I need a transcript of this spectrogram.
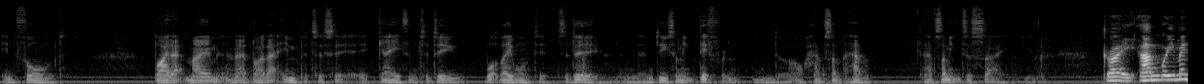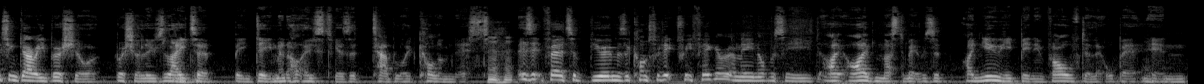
informed by that moment and that, by that impetus it, it, gave them to do what they wanted to do and, and do something different and or have some have have something to say. Great. Um, well, you mentioned Garry Bushell, Bushell who's later mm-hmm. been demonised as a tabloid columnist. Mm-hmm. Is it fair to view him as a contradictory figure? I mean, obviously, I, I must admit, it was a, I knew he'd been involved a little bit mm-hmm. in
